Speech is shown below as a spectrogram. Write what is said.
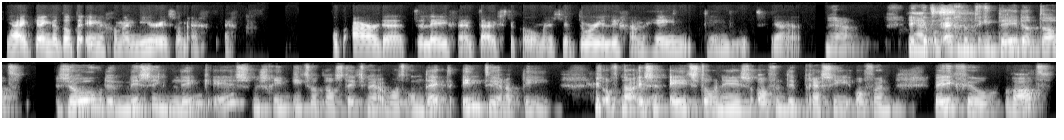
ja, ik denk dat dat de enige manier is om echt, echt op aarde te leven en thuis te komen. Dat je het door je lichaam heen, heen doet. Ja. ja. Ik heb ook echt het idee dat dat zo de missing link is. Misschien iets wat wel steeds meer wordt ontdekt in therapie. Dus of het nou is een eetstoornis of een depressie of een weet ik veel wat.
